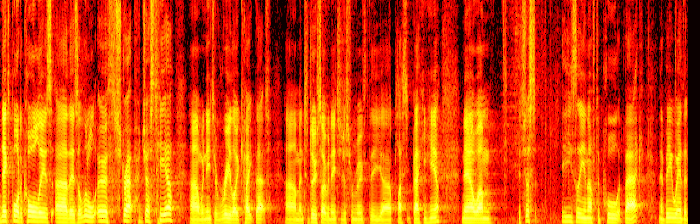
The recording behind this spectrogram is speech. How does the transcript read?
Next port of call is uh, there's a little earth strap just here. Uh, we need to relocate that um, and to do so we need to just remove the plastic backing here. Now um, it's just easily enough to pull it back. Now be aware that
